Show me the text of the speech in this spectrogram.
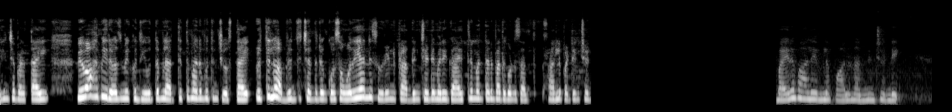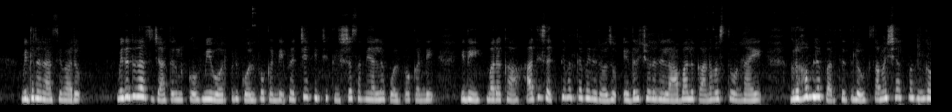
నిర్వహించబడతాయి. వివాహం ఈ రోజు మీకు జీవితంలో అత్యుత్తమ అనుభూతిని చూస్తాయి. వృత్తిలో అభివృద్ధి చెందడం కోసం ఉదయాన్నే సూర్యుని ప్రార్థించండి. మరియు గాయత్రి మంత్రాన్ని పదకొండు సార్లు పఠించండి. భైరవాలయంలో పాలను అందించండి. మిథున రాశివారు మిథున రాశి జాతకులకు మీ ఓర్పుని కోల్పోకండి. ప్రత్యేకించి క్లిష్ట సమయాల్లో కోల్పోకండి. ఇది మరొక అతి శక్తివంతమైన రోజు. ఎదురు చూడని లాభాలు కానవస్తూ ఉన్నాయి. గృహంలో పరిస్థితులు సమస్యాత్మకంగా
